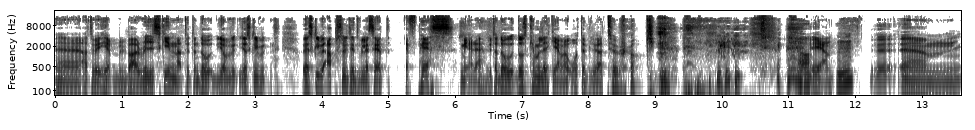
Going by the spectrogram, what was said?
Eh, att det blir bara reskinnat. Utan då, jag, jag, skulle, jag skulle absolut inte vilja se ett FPS med det. Utan då, då kan man lika gärna återuppliva Turok. Ja. igen. Eh, ehm,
